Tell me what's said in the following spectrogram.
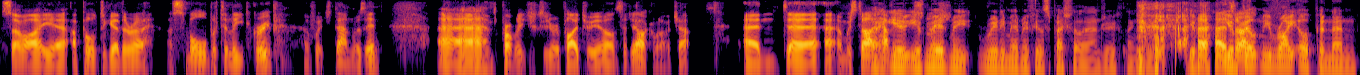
So I uh, I pulled together a, a, small but elite group, of which Dan was in, uh, probably just because he replied to email and said, "Yeah, I'll come and have a chat." And uh, and we started having. You, have made me really made me feel special, Andrew. Thank you. You, you built me right up and then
